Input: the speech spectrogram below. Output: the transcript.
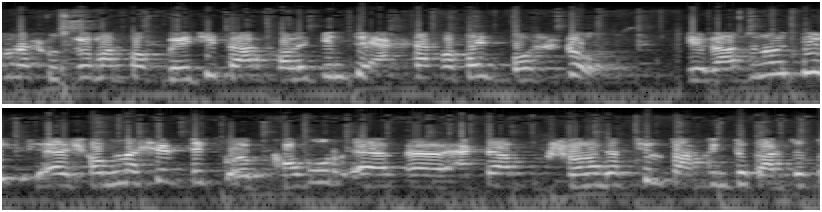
আমরা সূত্র মারফত পেয়েছি, তার ফলে কিন্তু একটা কথাই স্পষ্ট, যে রাজনৈতিক সন্ন্যাসের যে খবর একটা শোনা যাচ্ছিল, তা কিন্তু কার্যত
